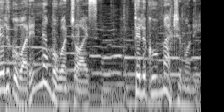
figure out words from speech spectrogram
తెలుగు వారి number one choice Telugu matrimony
